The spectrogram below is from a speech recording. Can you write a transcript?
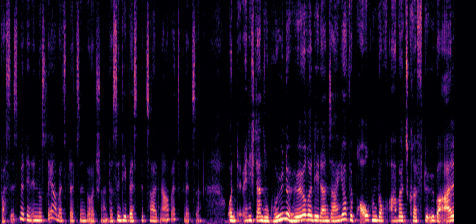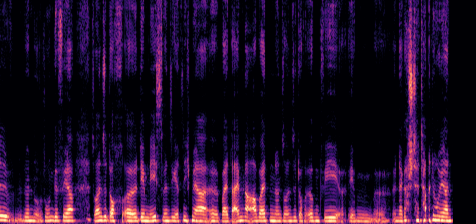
was ist mit den Industriearbeitsplätzen in Deutschland? Das sind die bestbezahlten Arbeitsplätze. Und wenn ich dann so Grüne höre, die dann sagen, ja, wir brauchen doch Arbeitskräfte überall, so ungefähr, sollen sie doch äh, demnächst, wenn sie jetzt nicht mehr äh, bei Daimler arbeiten, dann sollen sie doch irgendwie äh, eben äh, in der Gaststätte anheuern.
